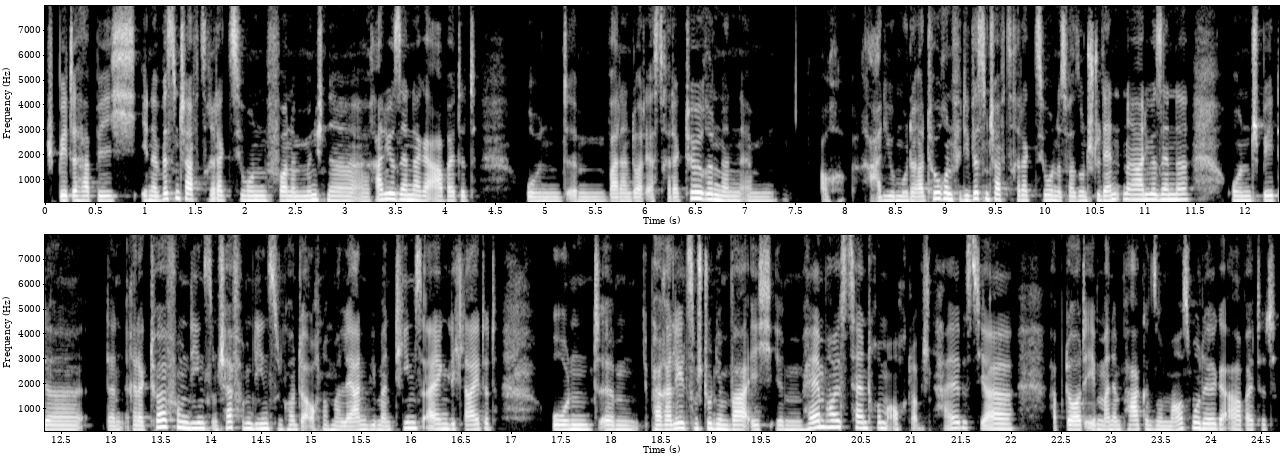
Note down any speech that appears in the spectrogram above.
Später habe ich in der Wissenschaftsredaktion von einem Münchner äh, Radiosender gearbeitet und ähm, war dann dort erst Redakteurin, dann ähm, auch Radiomoderatorin für die Wissenschaftsredaktion. Das war so ein Studentenradiosender und später dann Redakteur vom Dienst und Chef vom Dienst und konnte auch nochmal lernen, wie man Teams eigentlich leitet. Und ähm, parallel zum Studium war ich im Helmholtz-Zentrum, auch glaube ich ein halbes Jahr, habe dort eben an dem Parkinson-Maus-Modell gearbeitet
